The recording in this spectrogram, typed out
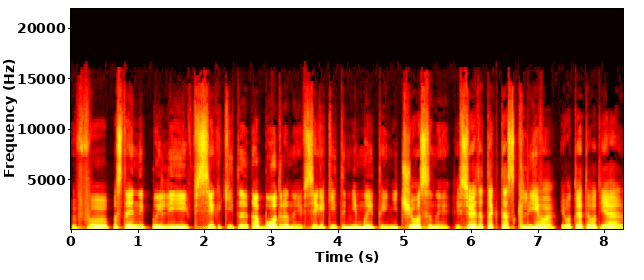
в постоянной пыли, все какие-то ободранные, все какие-то немытые, нечесанные. И все это так тоскливо. И вот это вот я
